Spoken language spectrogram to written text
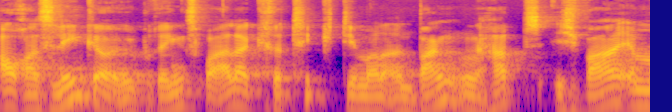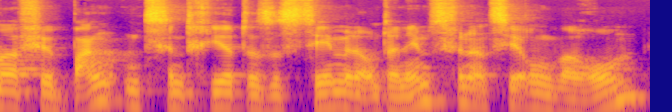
auch als Linker übrigens, bei aller Kritik, die man an Banken hat, ich war immer für bankenzentrierte Systeme der Unternehmensfinanzierung. Warum?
